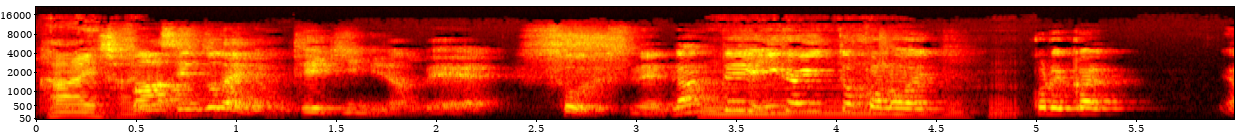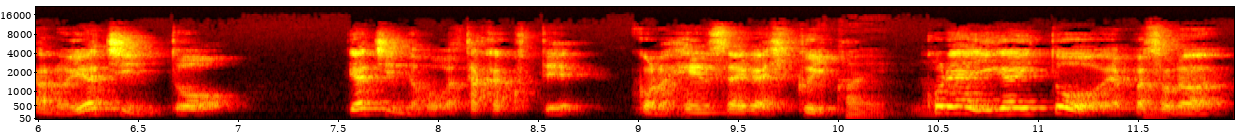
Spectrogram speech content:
はいはい。1%台でも低金利なんで。そうですね。なんで意外とこの、これから、あの、家賃と、家賃の方が高くて、この返済が低い。はい。これは意外と、やっぱその、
